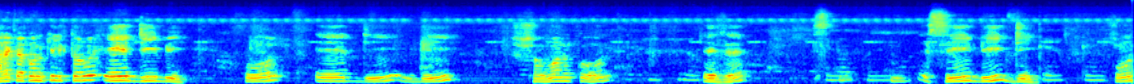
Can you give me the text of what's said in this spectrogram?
আরেকটা কোন কি লিখতে পারব এ ডি বি কোন এ ডি বি সমান কোন এই যে সি বি ডি কোন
